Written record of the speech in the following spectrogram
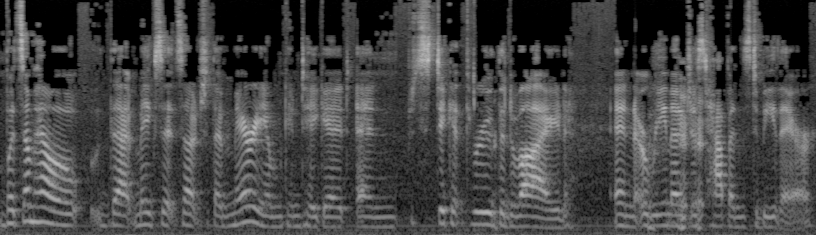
but somehow that makes it such that Miriam can take it and stick it through the divide, and Irina just happens to be there.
